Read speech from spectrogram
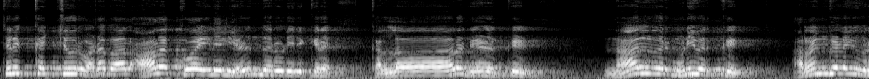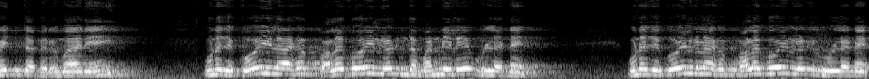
திருக்கச்சூர் வடபால் ஆலக்கோயிலில் எழுந்தருளிருக்கிற கல்லால நீழற்கு நால்வர் முனிவர்க்கு அறங்களை உரைத்த பெருமானே உனது கோயிலாக பல கோயில்கள் இந்த மண்ணிலே உள்ளன. உனது கோயில்களாக பல கோயில்களில் உள்ளன.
